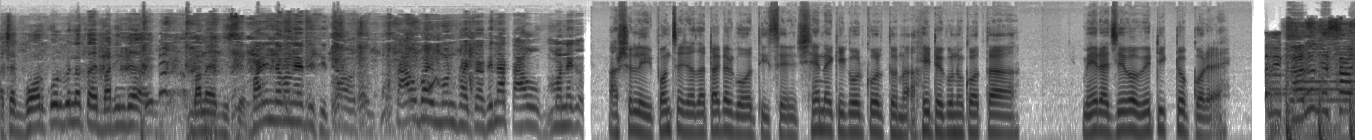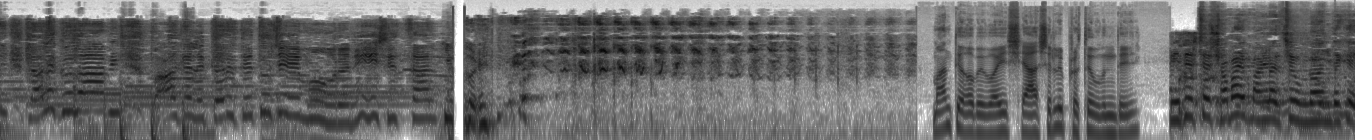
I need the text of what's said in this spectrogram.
আচ্ছা গড় করবে না তাই বারিন্দা বানায় দিছে। বারিন্দা বানিয়ে দিছি। তাও তাও ভাই মন পাইতাছি না তাও মানে আসলে পঞ্চাশ হাজার টাকার গড় দিছে সে নাকি গড় করতো না এটা কোনো কথা। মেয়েরা যেভাবে টিকটক করে মানতে হবে ভাই সে আসলে প্রতিবন্ধী বিদেশের সবাই বাংলাদেশের উন্নয়ন দেখে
